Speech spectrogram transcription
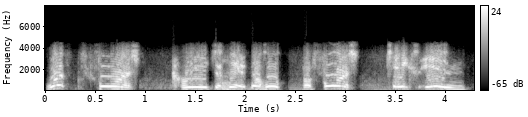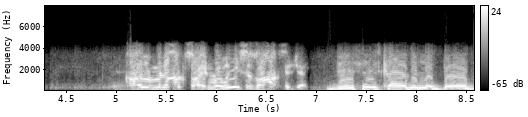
What forest creates a thing? The whole the forest takes in carbon monoxide and releases oxygen. This is carbon that builds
